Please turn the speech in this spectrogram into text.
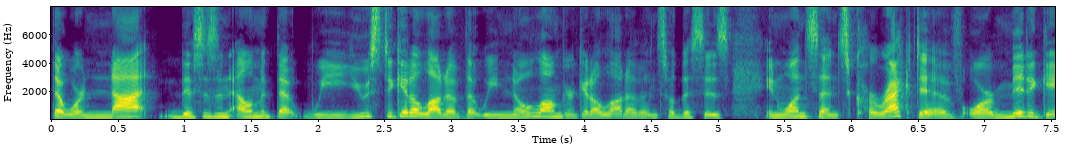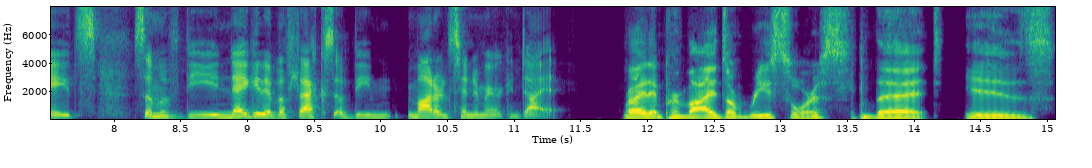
that we're not. This is an element that we used to get a lot of that we no longer get a lot of. And so this is, in one sense, corrective or mitigates some of the negative effects of the modern standard American diet. Right. It provides a resource that is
